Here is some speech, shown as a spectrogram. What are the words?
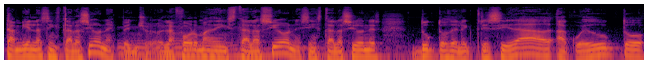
También las instalaciones, Pencho, la forma de instalaciones, instalaciones, ductos de electricidad, acueducto,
